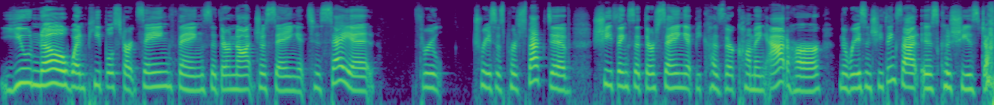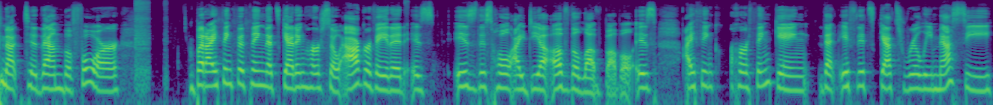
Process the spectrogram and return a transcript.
you know when people start saying things that they're not just saying it to say it through Teresa's perspective, she thinks that they're saying it because they're coming at her. The reason she thinks that is because she's done that to them before. But I think the thing that's getting her so aggravated is is this whole idea of the love bubble is i think her thinking that if it gets really messy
